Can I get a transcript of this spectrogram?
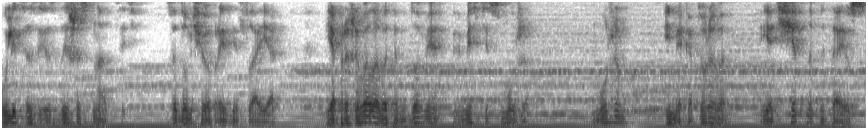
«Улица Звезды, 16», – задумчиво произнесла я. «Я проживала в этом доме вместе с мужем. Мужем, имя которого я тщетно пытаюсь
